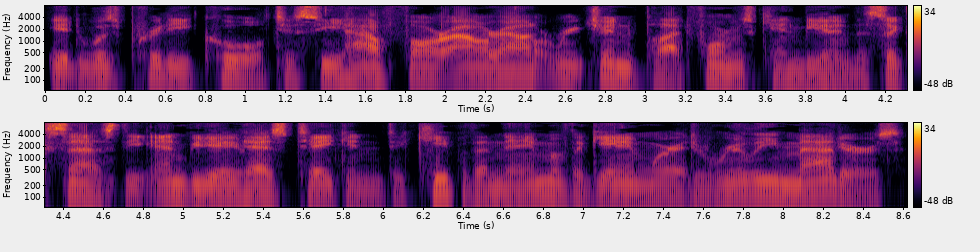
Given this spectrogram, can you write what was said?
It was pretty cool to see how far our outreach and platforms can be and the success the NBA has taken to keep the name of the game where it really matters,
